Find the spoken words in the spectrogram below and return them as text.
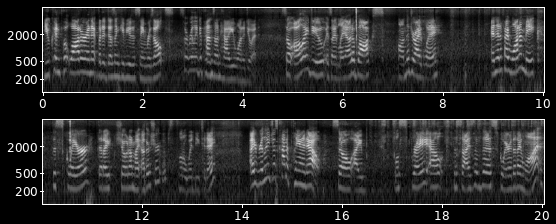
You can put water in it, but it doesn't give you the same results. So it really depends on how you want to do it. So all I do is I lay out a box on the driveway. And then if I want to make the square that I showed on my other shirt, oops, it's a little windy today, I really just kind of plan it out. So I will spray out the size of the square that I want.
